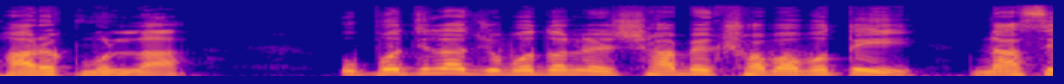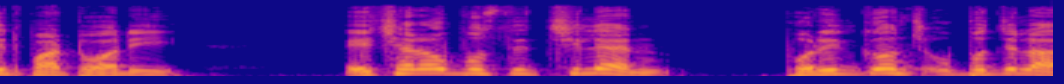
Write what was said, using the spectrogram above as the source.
ফারুক মোল্লা। উপজেলা যুবদলের সাবেক সভাপতি নাসির পাটোয়ারি। এছাড়া উপস্থিত ছিলেন ফরিদগঞ্জ উপজেলা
